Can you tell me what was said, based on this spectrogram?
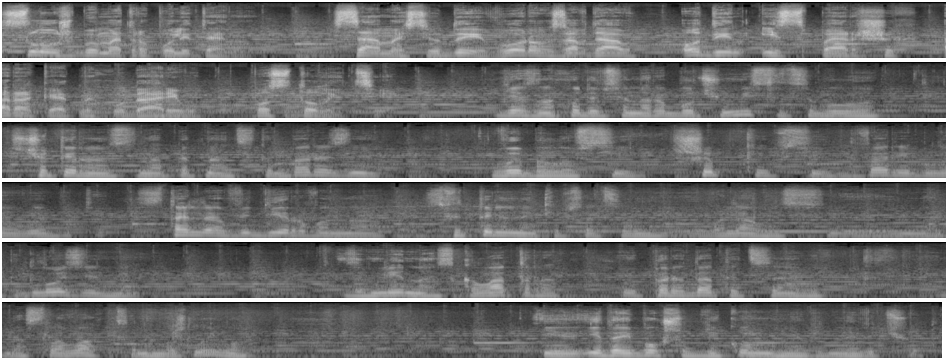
служби метрополітену. Саме сюди ворог завдав один із перших ракетних ударів по столиці. Я знаходився на робочому місці. Це було з 14 на 15 березня. Вибило всі шибки, всі двері були вибиті. Стеля відірвана, світильники, все це валялись е, на підлозі, на землі, на ескалаторах. Передати це от на словах це неможливо. І, і дай Бог, щоб нікому не, не відчути.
